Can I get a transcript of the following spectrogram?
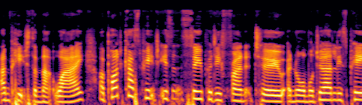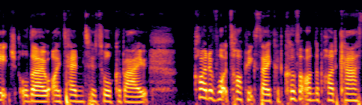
and pitch them that way. A podcast pitch isn't super different to a normal journalist pitch, although I tend to talk about kind of what topics they could cover on the podcast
